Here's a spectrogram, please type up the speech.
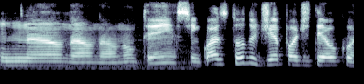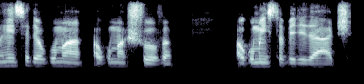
Não, não, não, não tem. Assim, quase todo dia pode ter a ocorrência de alguma, alguma chuva, alguma instabilidade.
